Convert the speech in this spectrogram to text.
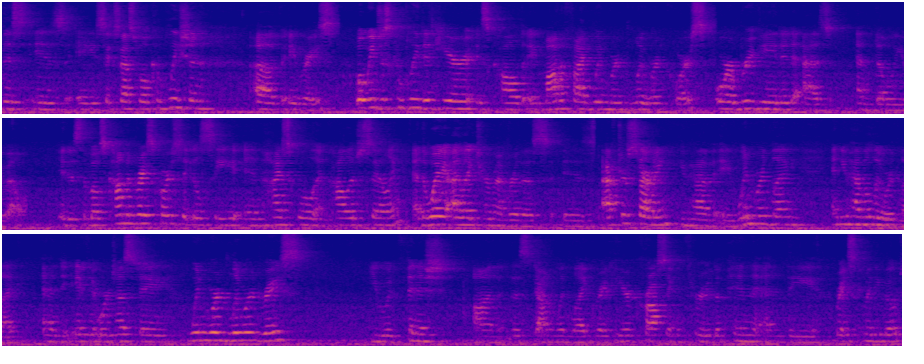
this is a successful completion of a race. What we just completed here is called a Modified Windward Leeward course, or abbreviated as MWL. It is the most common race course that you'll see in high school and college sailing. And the way I like to remember this is after starting, you have a windward leg and you have a leeward leg. And if it were just a windward leeward race, you would finish on this downwind leg right here, crossing through the pin and the race committee boat.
